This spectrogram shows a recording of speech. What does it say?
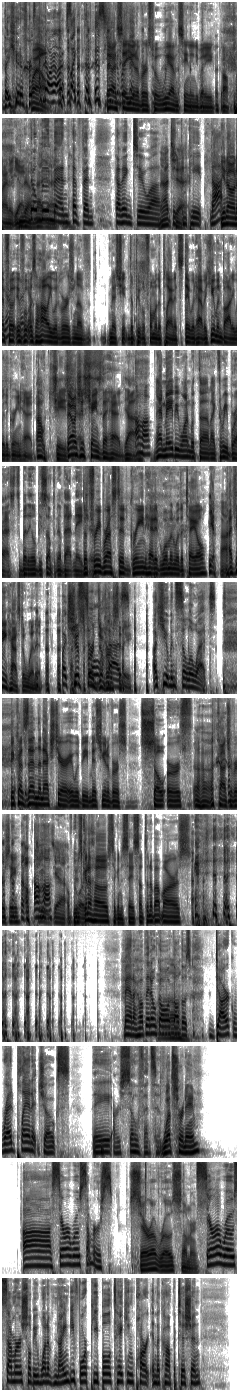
The universe. Wow. No, I was like the Miss Yeah, I Universe. say universe, but we haven't seen anybody off planet yet. No. no moon yet. men have been coming to uh, Not to yet. compete. Not You know, and if yeah, it, if not it was a Hollywood version of Miss, U- the people from other planets, they would have a human body with a green head. Oh, jeez. They always just change the head. Yeah. Uh-huh. And maybe one with uh, like three breasts, but it'll be something of that nature. The three-breasted, green-headed woman with a tail, Yeah. I think has to win it but she just for diversity. has a human silhouette. because then the next year it would be Miss Universe So Earth controversy. Oh, jeez, yeah, of Who's course. going to host? They're going to say something about Mars. Man, I hope they don't go with Uh. all those dark red planet jokes. They are so offensive. What's her name? Uh, Sarah Rose Summers. Sarah Rose Summers. Sarah Rose Summers. She'll be one of 94 people taking part in the competition.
